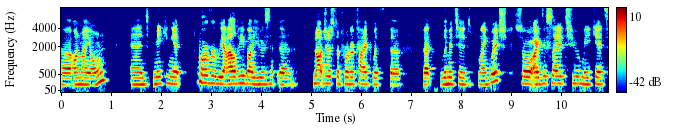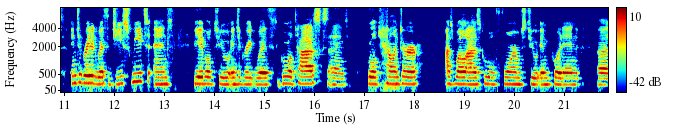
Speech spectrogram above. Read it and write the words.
uh, on my own and making it more of a reality by using uh, not just a prototype with the that limited language. So I decided to make it integrated with G Suite and be able to integrate with Google Tasks and Google Calendar, as well as Google Forms to input in uh,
